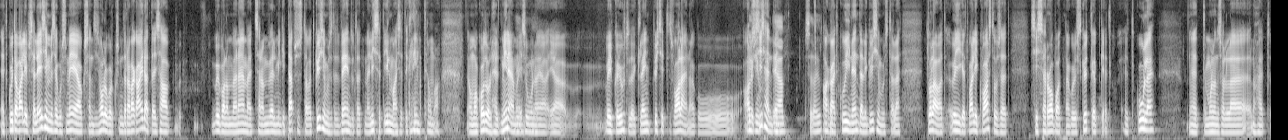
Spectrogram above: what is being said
et kui ta valib selle esimese, kus meie jaoks on siis olukord, kus me teda väga aidata ei saa, võib-olla me näeme, et seal on veel mingid täpsustavad küsimused, et veenduda, et me lihtsalt ilmaasjata kliente oma, oma kodulehelt minema ei suuna ja, ja võib ka juhtuda, et klient püstitas vale nagu algsisendi, aga et kui nendele küsimustele tulevad õiged valikvastused, siis see robot nagu just ütlebki, et, et kuule, et mul on sulle noh, et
